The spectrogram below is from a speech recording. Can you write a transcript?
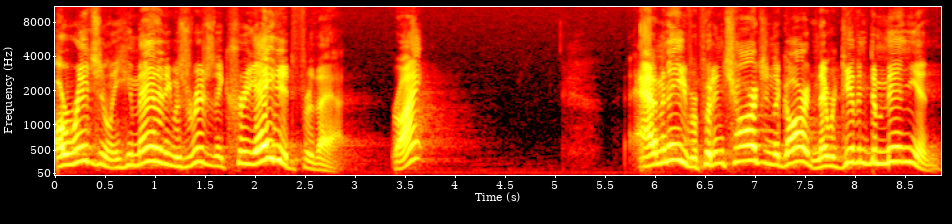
originally, humanity was originally created for that, right? Adam and Eve were put in charge in the garden, they were given dominion.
